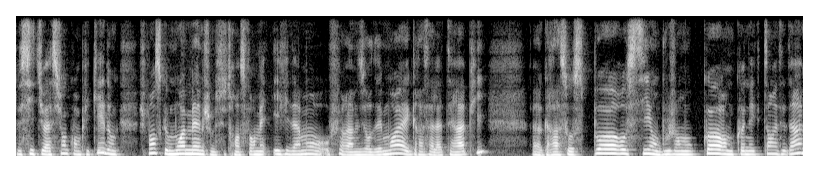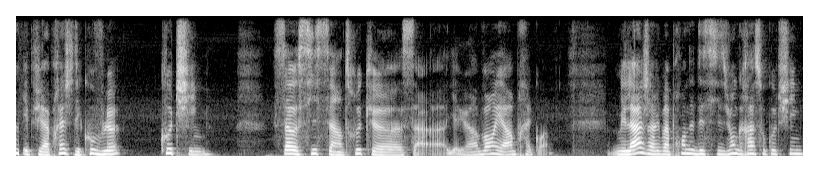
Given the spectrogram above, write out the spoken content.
de situations compliquées. Donc, je pense que moi-même, je me suis transformée évidemment au fur et à mesure des mois et grâce à la thérapie, euh, grâce au sport aussi, en bougeant mon corps, en me connectant, etc. Et puis après, je découvre le coaching. Ça aussi, c'est un truc, euh, ça, il y a eu un avant et un après, quoi. Mais là, j'arrive à prendre des décisions grâce au coaching.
